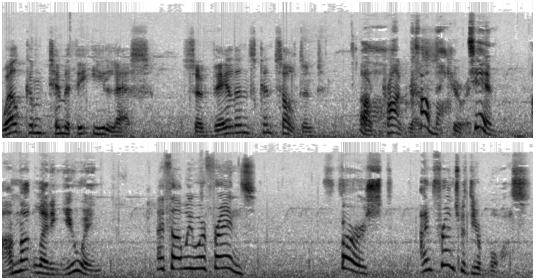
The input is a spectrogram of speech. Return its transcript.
Welcome, Timothy E. Less, surveillance consultant for Oh, Progress come Security. on, Tim. I'm not letting you in. I thought we were friends. First, I'm friends with your boss.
